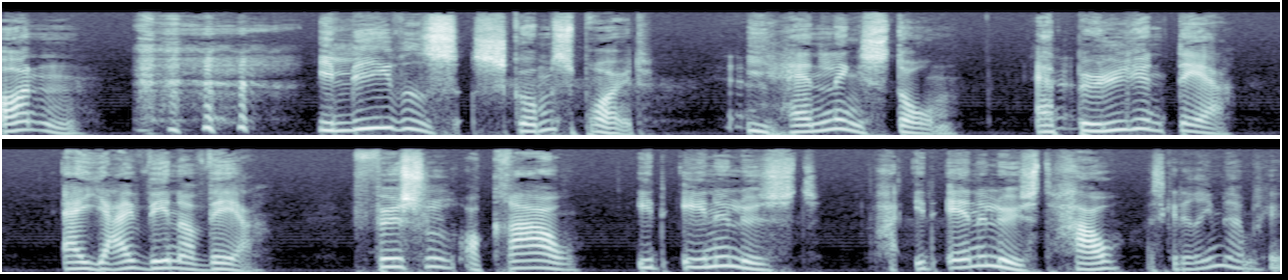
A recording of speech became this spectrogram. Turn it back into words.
Ånden. I livets skumsprøjt, i handlingsstorm, er bølgen der, er jeg vinder hver. Fødsel og grav, et endeløst, et endeløst hav. Hvad skal det rime her måske?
